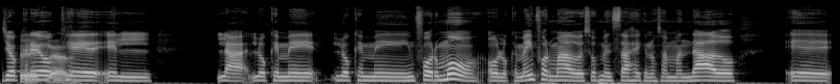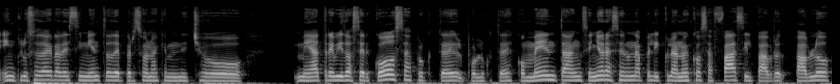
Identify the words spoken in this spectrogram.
yo creo que el, la, lo, que me, lo que me informó o lo que me ha informado, esos mensajes que nos han mandado, eh, incluso de agradecimiento de personas que me han dicho, me he atrevido a hacer cosas por, por lo que ustedes comentan. Señora, hacer una película no es cosa fácil. Pablo, Pablo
